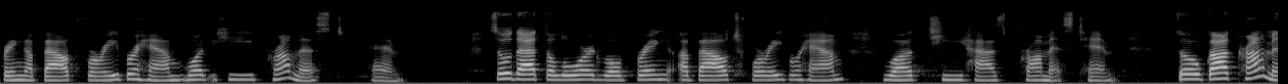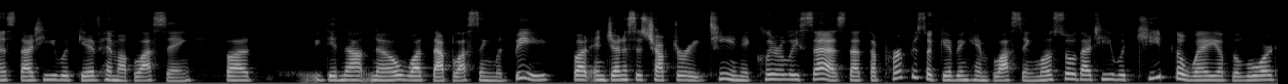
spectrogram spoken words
bring about for Abraham what he promised him. So that the Lord will bring about for Abraham what he has promised him. So God promised that he would give him a blessing, but we did not know what that blessing would be, but in Genesis chapter 18, it clearly says that the purpose of giving him blessing was so that he would keep the way of the Lord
